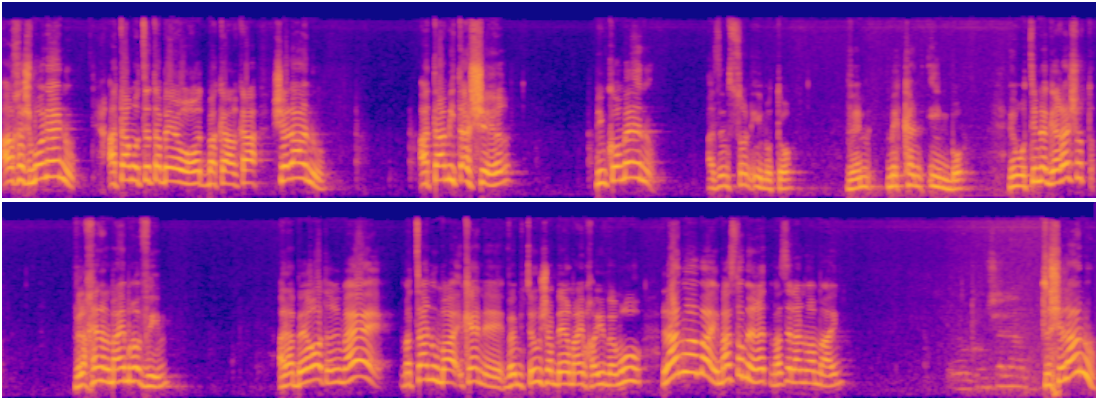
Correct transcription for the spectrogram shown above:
על חשבוננו. אתה מוצא את הבארות בקרקע שלנו. אתה מתעשר במקומנו. אז הם שונאים אותו, והם מקנאים בו, והם רוצים לגרש אותו. ולכן על מה הם רבים? על הבארות, אומרים, היי, מצאנו מים, כן, אה, והם ימצאו שם באר מים חמים, ואמרו, לנו המים, מה זאת אומרת? מה זה לנו המים? זה שלנו.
